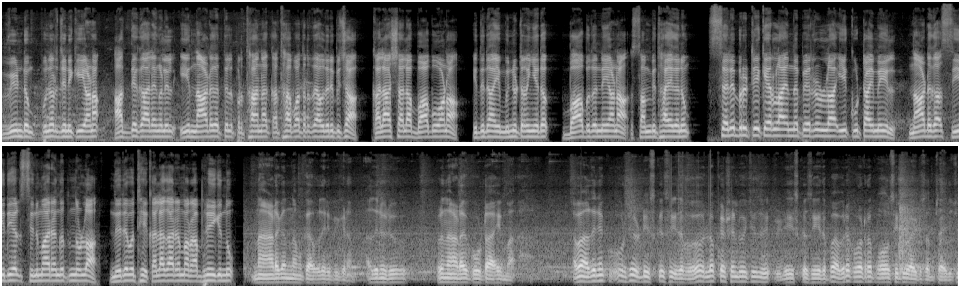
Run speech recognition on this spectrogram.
വീണ്ടും പുനർജനിക്കുകയാണ്. ആദ്യകാലങ്ങളിൽ ഈ നാടകത്തിൽ പ്രധാന കഥാപാത്രത്തെ അവതരിപ്പിച്ച കലാശാല ബാബുവാണ് ഇതിനായി മുന്നിട്ടിറങ്ങിയത്. ബാബു തന്നെയാണ് സംവിധായകനും. സെലിബ്രിറ്റി കേരള എന്ന പേരിലുള്ള ഈ കൂട്ടായ്മയിൽ നാടക സീരിയൽ സിനിമാ രംഗത്തു നിന്നുള്ള നിരവധി കലാകാരന്മാർ അഭിനയിക്കുന്നു. നാടകം നമുക്ക് അവതരിപ്പിക്കണം. അതിനൊരു ഒരു നാടക കൂട്ടായ്മ. അപ്പോൾ അതിനെക്കുറിച്ച് ഡിസ്കസ് ചെയ്തപ്പോൾ ലൊക്കേഷനിൽ വെച്ച് ഡിസ്കസ് ചെയ്തപ്പോൾ അവരൊക്കെ വളരെ പോസിറ്റീവായിട്ട് സംസാരിച്ചു.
